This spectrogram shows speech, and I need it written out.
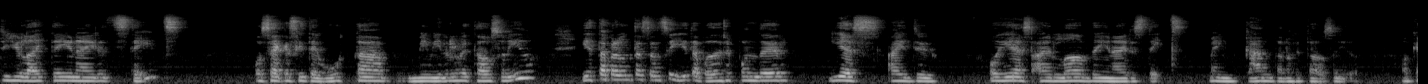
¿Do you like the United States? O sea que si te gusta vivir en los Estados Unidos. Y esta pregunta es sencillita, puedes responder yes, I do. O yes, I love the United States. Me encantan los Estados Unidos. ¿Ok?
